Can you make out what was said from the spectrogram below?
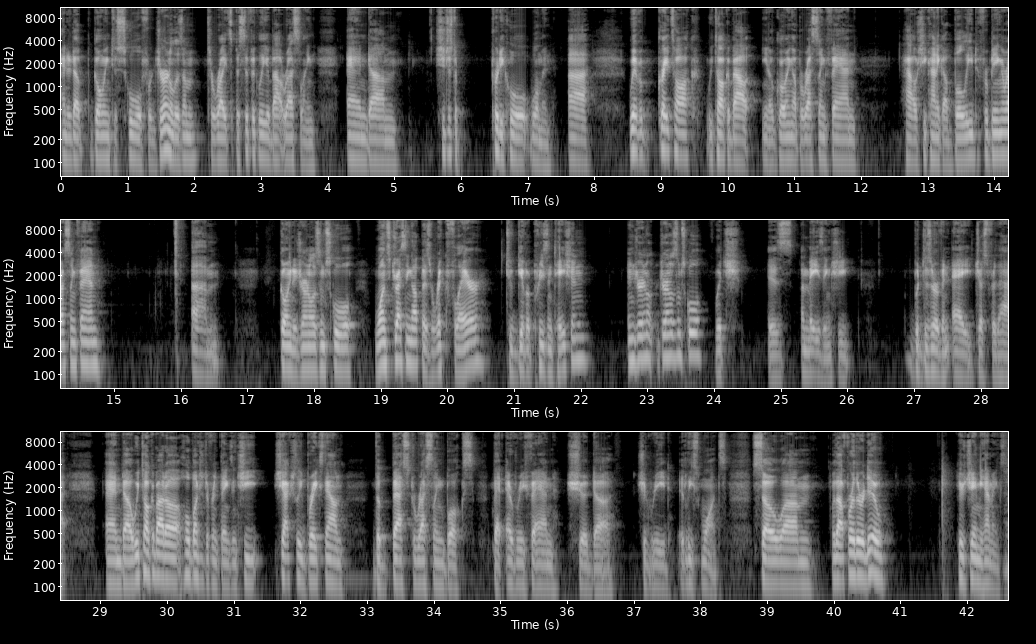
ended up going to school for journalism to write specifically about wrestling. And um, she's just a pretty cool woman. Uh, we have a great talk. We talk about, you know, growing up a wrestling fan, how she kind of got bullied for being a wrestling fan, um, going to journalism school, once dressing up as Ric Flair to give a presentation in journal- journalism school, which is amazing. She would deserve an A just for that. And uh, we talk about a whole bunch of different things, and she she actually breaks down the best wrestling books that every fan should uh, should read at least once. So, um, without further ado, here's Jamie Hemmings.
